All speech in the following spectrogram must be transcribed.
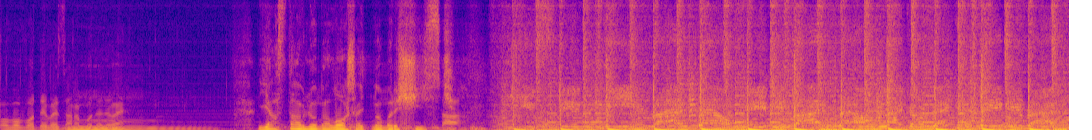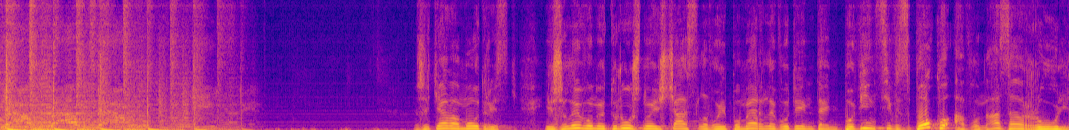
Во-во-во, диви, зараз буде, диви. Я ставлю на лошадь номер 6. Да. Життєва мудрість. І жили вони дружно і щасливо, і померли в один день, бо він сів збоку, а вона за руль.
